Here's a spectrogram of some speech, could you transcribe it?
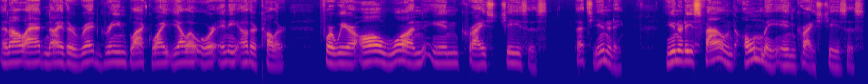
And I'll add neither red, green, black, white, yellow, or any other color. For we are all one in Christ Jesus. That's unity. Unity is found only in Christ Jesus.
